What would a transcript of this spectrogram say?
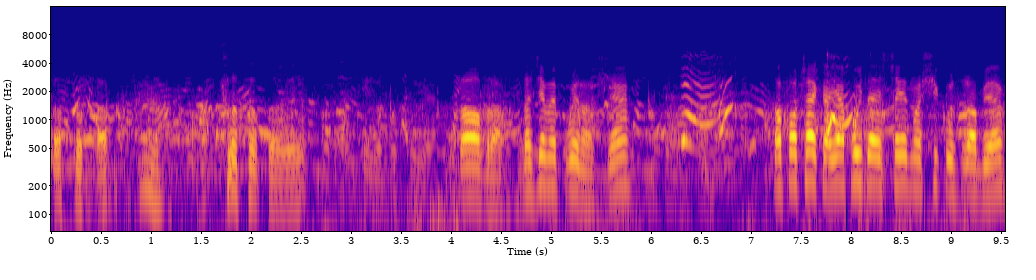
Co to? Co to to jest? Dobra, będziemy płynąć, nie? To poczekaj, ja pójdę jeszcze jedno siku zrobię.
